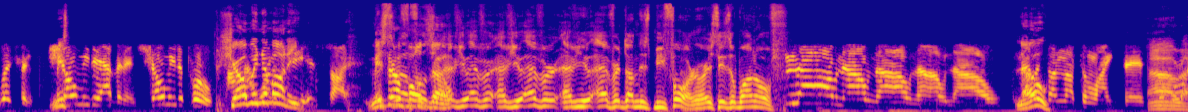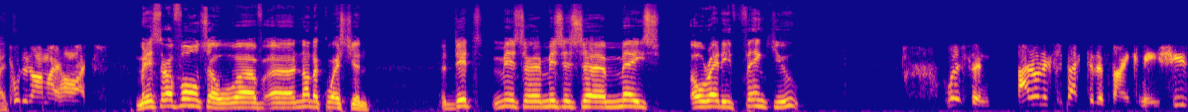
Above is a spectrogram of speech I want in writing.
listen, Mis- show me the evidence, show me the proof. Show I- me the money. see. Mr. Alfonso. have you ever have you ever have you ever done this before, or is this a one-off? No, no, no, no, no. No? Never done nothing like this. All The Lord right. Put it on my heart. Mr. Alfonso, uh, uh, another question. Did Mr. Mrs. Uh, Mays already thank you? Listen, I don't expect her to thank me. She's,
